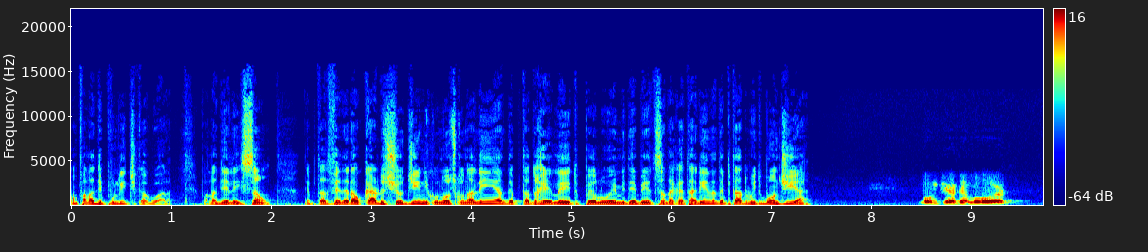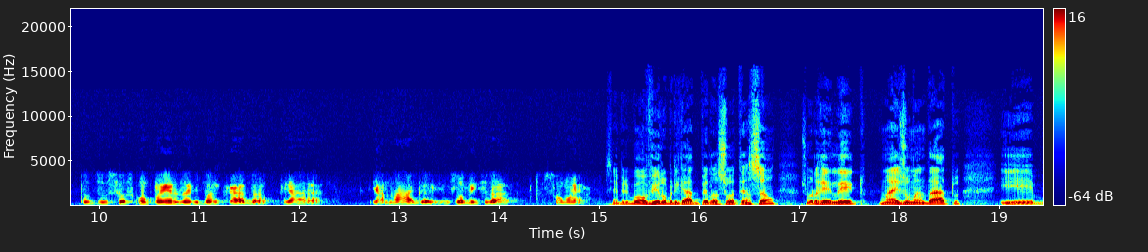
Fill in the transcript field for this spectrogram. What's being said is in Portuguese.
Vamos falar de política agora, falar de eleição. Deputado federal Carlos Chiodini conosco na linha, deputado reeleito pelo MDB de Santa Catarina. Deputado, muito bom dia. Bom dia, Delor, todos os seus companheiros aí de bancada, Piara e Amaga, e os ouvintes da Maior. Sempre bom ouvi-lo, obrigado pela sua atenção. O senhor reeleito, mais um mandato. E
